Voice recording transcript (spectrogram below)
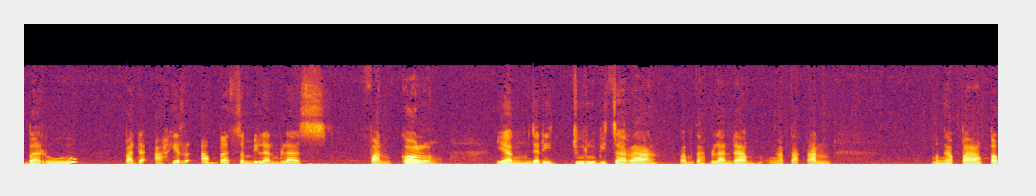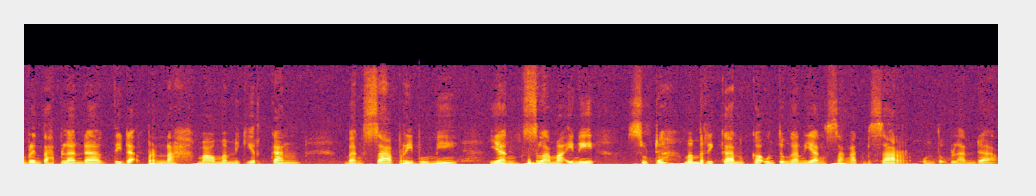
Baru pada akhir abad 19 Van Kol yang menjadi juru bicara pemerintah Belanda mengatakan mengapa pemerintah Belanda tidak pernah mau memikirkan bangsa pribumi yang selama ini sudah memberikan keuntungan yang sangat besar untuk Belanda.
